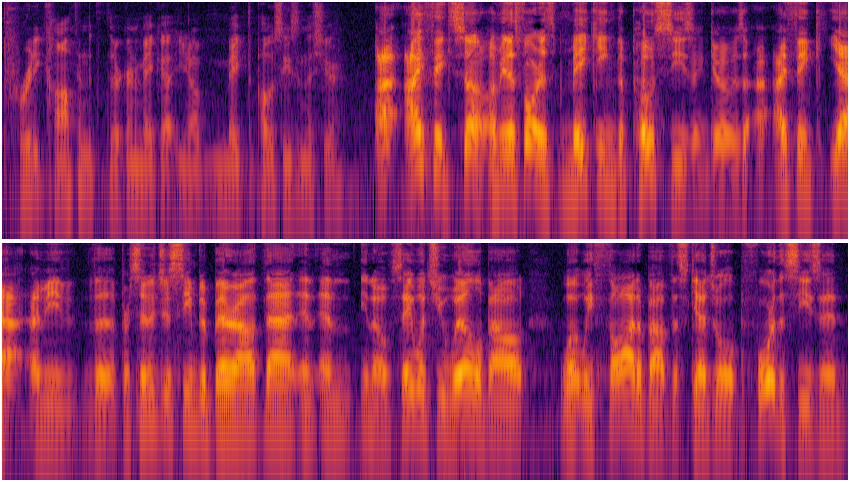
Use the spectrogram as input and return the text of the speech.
pretty confident that they're going to make a you know make the postseason this year? I, I think so. I mean, as far as making the postseason goes, I, I think yeah. I mean, the percentages seem to bear out that, and and you know, say what you will about what we thought about the schedule before the season.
